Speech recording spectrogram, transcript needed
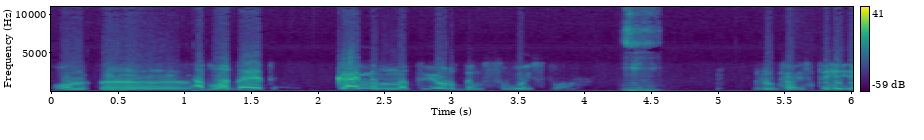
он обладает каменно-твердым свойством. Ну, То есть э,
